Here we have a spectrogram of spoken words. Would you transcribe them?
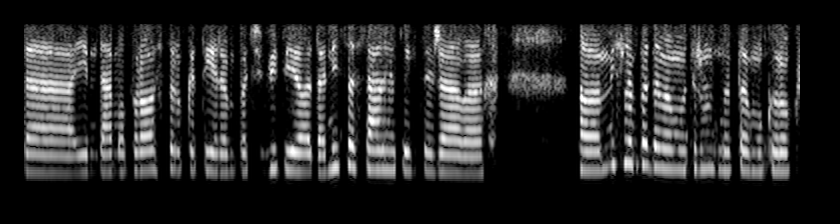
da jim damo prostor, v katerem pač vidijo, da niso sami v teh težavah mislim pa, da imamo trenutno tam okrog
